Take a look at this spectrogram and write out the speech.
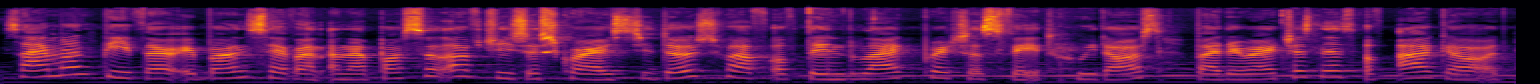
Simon Peter, a bond servant and apostle of Jesus Christ, to those who have obtained like precious faith with us by the righteousness of our God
